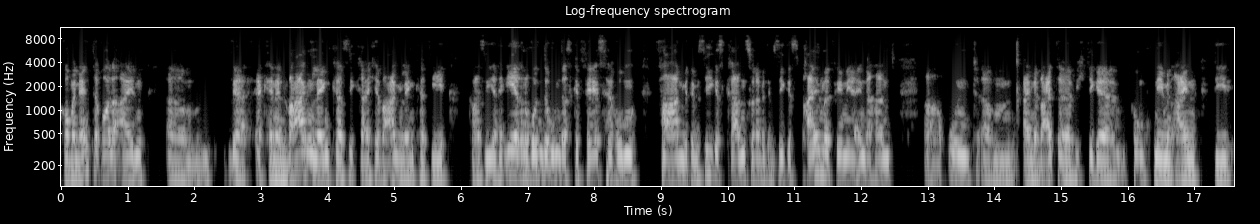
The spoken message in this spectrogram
prominente Rolle ein. Ähm, wir erkennen Wagenlenker, siegreiche Wagenlenker, die quasi ihre Ehrenrunde um das Gefäß herumfahren mit dem Siegeskranz oder mit dem Siegespalme vielmehr in der Hand. Äh, und ähm, eine weitere wichtige Punkt nehmen ein die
